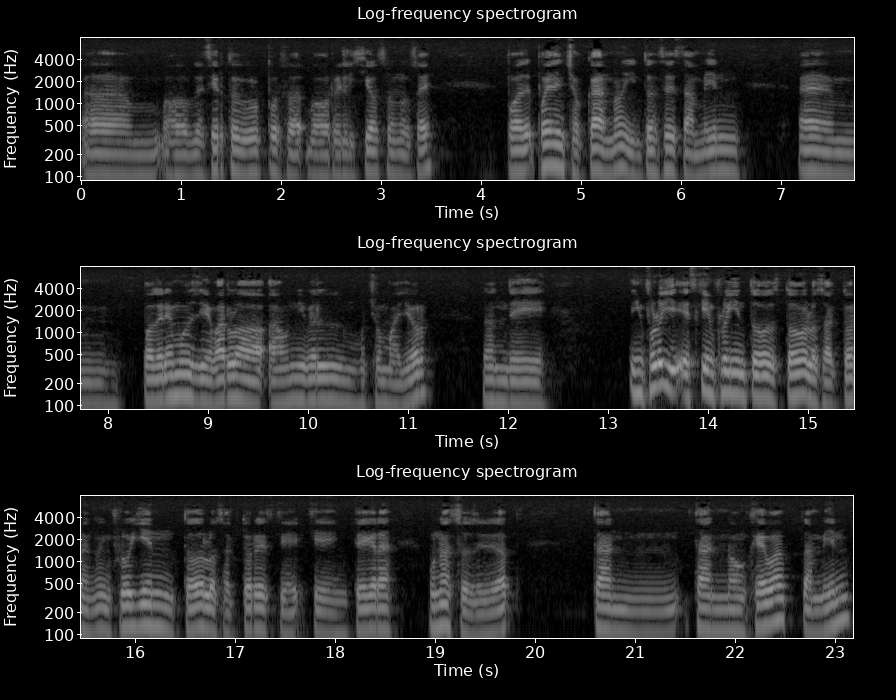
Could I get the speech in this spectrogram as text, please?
o de ciertos grupos o, religiosos, no sé, pueden chocar, ¿no? Y entonces también em, podremos llevarlo a, un nivel mucho mayor, donde influye, es que influyen todos, todos los actores, ¿no? Influyen todos los actores que, que integra una sociedad tan, tan longeva también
